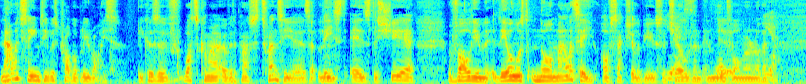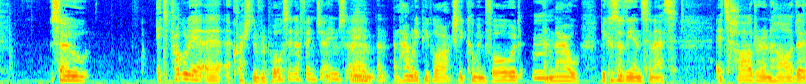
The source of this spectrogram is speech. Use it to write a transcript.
now it seems he was probably right because of what's come out over the past 20 years at least is the sheer volume the, the almost normality of sexual abuse of Yes. children in one Yeah. form or another Yeah. so it's probably a, a question of reporting, I think, James, um, and, and how many people are actually coming forward. Mm. And now, because of the internet, it's harder and harder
